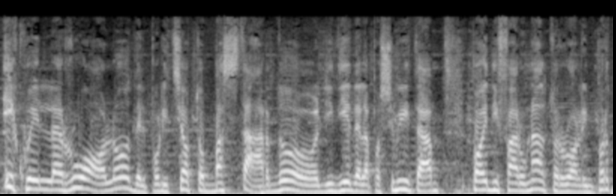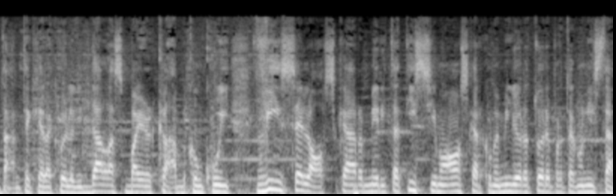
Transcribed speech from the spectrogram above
e quel ruolo del poliziotto bastardo gli diede la possibilità poi di fare un altro ruolo importante che era quello di Dallas Buyer Club con cui vinse l'Oscar, meritatissimo Oscar come miglior attore protagonista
